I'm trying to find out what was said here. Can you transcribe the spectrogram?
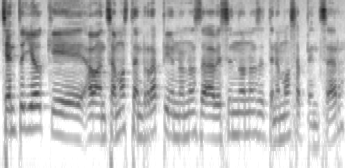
siento yo que avanzamos tan rápido, no nos a veces no nos detenemos a pensar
